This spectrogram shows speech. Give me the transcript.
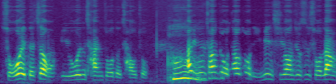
所谓的这种余温餐桌的操作，哦它余温餐桌的操作里面，希望就是说让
